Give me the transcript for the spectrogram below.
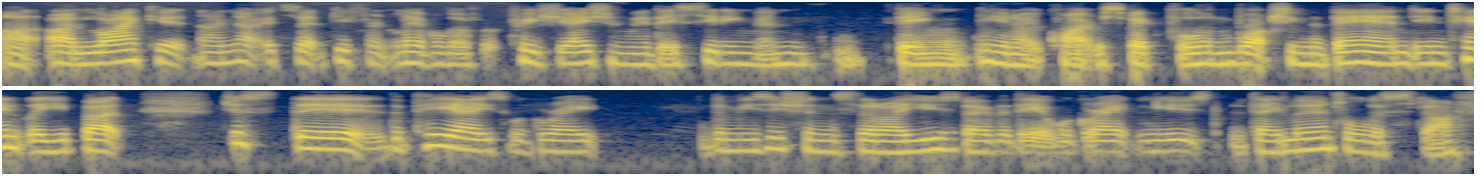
Uh, I like it. And I know it's that different level of appreciation where they're sitting and being, you know, quite respectful and watching the band intently. But just the the PAs were great the musicians that I used over there were great and used they learnt all this stuff,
